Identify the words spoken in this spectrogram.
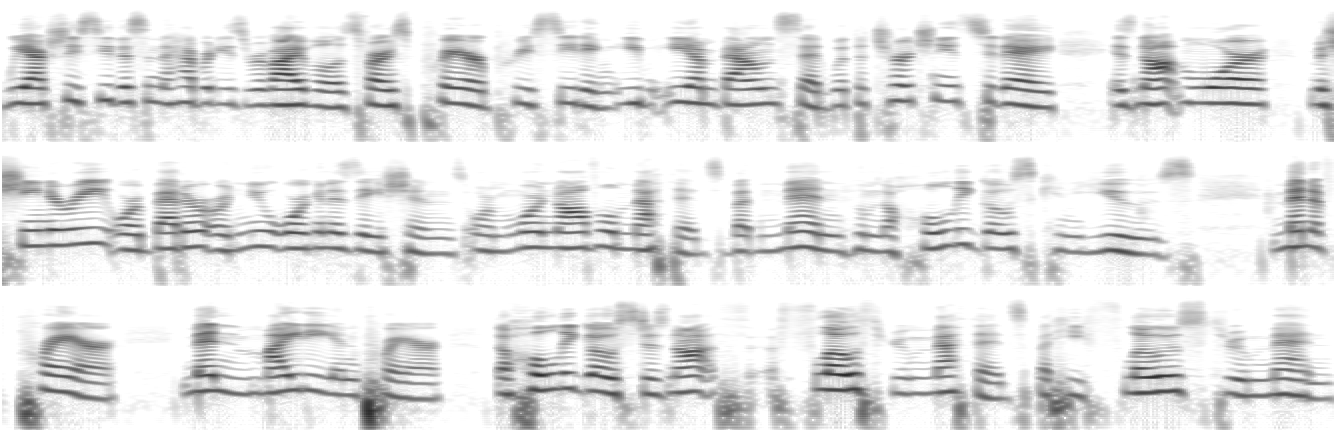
we actually see this in the Hebrides revival as far as prayer preceding. E.M. Bounds said, What the church needs today is not more machinery or better or new organizations or more novel methods, but men whom the Holy Ghost can use. Men of prayer, men mighty in prayer. The Holy Ghost does not th- flow through methods, but he flows through men.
